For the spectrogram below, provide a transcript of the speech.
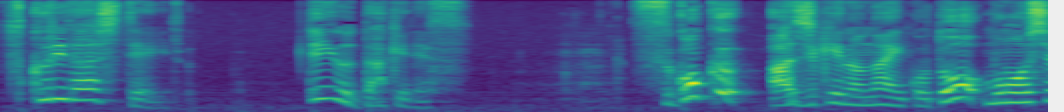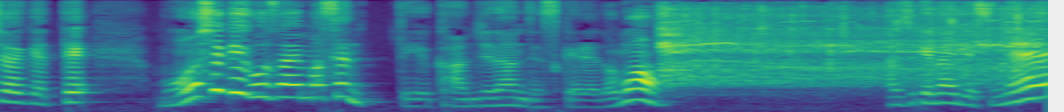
作り出しているっていうだけです。すごく味気のないことを申し上げて、申し訳ございませんっていう感じなんですけれども、味気ないですね。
